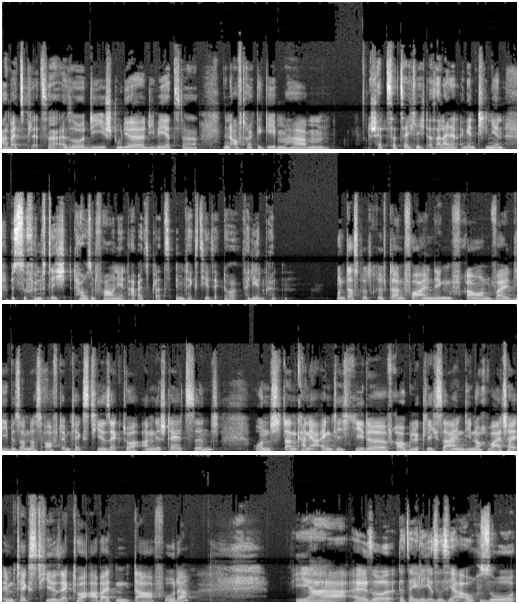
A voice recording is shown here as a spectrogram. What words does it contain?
Arbeitsplätze. Also die Studie, die wir jetzt da in Auftrag gegeben haben, schätzt tatsächlich, dass allein in Argentinien bis zu 50.000 Frauen ihren Arbeitsplatz im Textilsektor verlieren könnten. Und das betrifft dann vor allen Dingen Frauen, weil die besonders oft im Textilsektor angestellt sind. Und dann kann ja eigentlich jede Frau glücklich sein, die noch weiter im Textilsektor arbeiten darf, oder? Ja, also tatsächlich ist es ja auch so,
